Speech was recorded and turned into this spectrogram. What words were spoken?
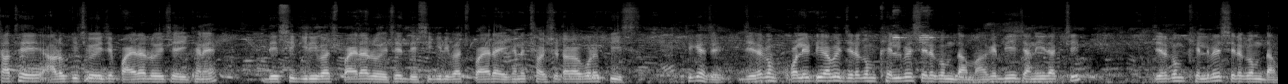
সাথে আরও কিছু এই যে পায়রা রয়েছে এইখানে, দেশি গিরিবাজ পায়রা রয়েছে। দেশি গিরিবাজ পায়রা এখানে ছয়শো টাকা করে পিস ঠিক আছে? যেরকম কোয়ালিটি হবে, যেরকম খেলবে, সেরকম দাম। আগে দিয়ে জানিয়ে রাখছি, যেরকম খেলবে, সেরকম দাম।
